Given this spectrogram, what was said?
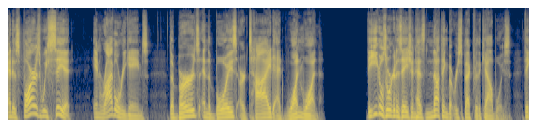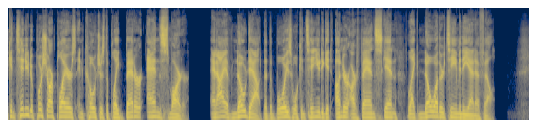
And as far as we see it, in rivalry games, the Birds and the Boys are tied at 1 1. The Eagles organization has nothing but respect for the Cowboys. They continue to push our players and coaches to play better and smarter. And I have no doubt that the boys will continue to get under our fans' skin like no other team in the NFL.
